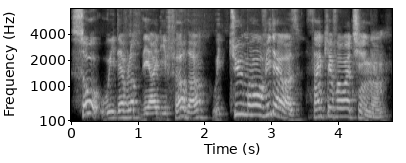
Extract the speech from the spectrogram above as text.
So we developed the idea further with two more videos. Thank you for watching.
